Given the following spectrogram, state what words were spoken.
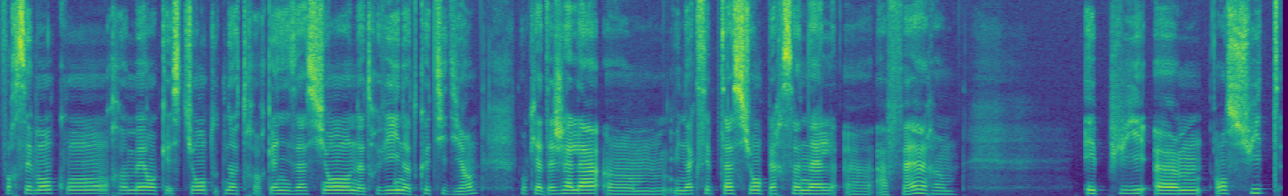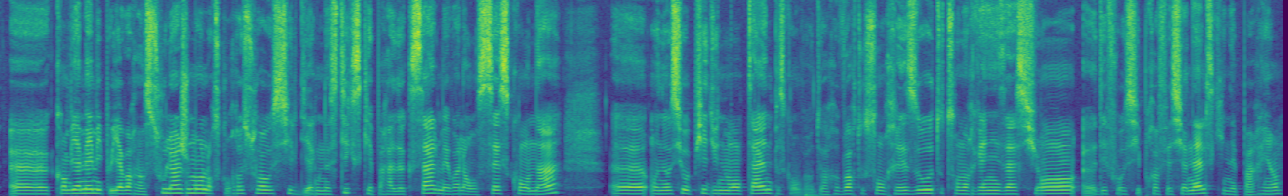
forcément qu'on remet en question toute notre organisation, notre vie, notre quotidien. Donc il y a déjà là une acceptation personnelle euh, à faire. Et puis euh, ensuite, euh, quand bien même il peut y avoir un soulagement lorsqu'on reçoit aussi le diagnostic, ce qui est paradoxal, mais voilà, on sait ce qu'on a. Euh, on est aussi au pied d'une montagne parce qu'on doit revoir tout son réseau, toute son organisation, des fois aussi professionnelle, ce qui n'est pas rien.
